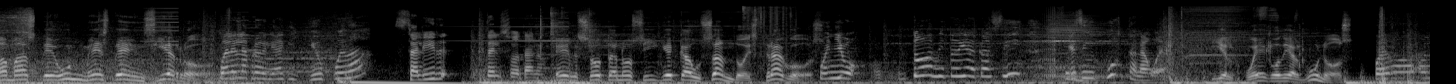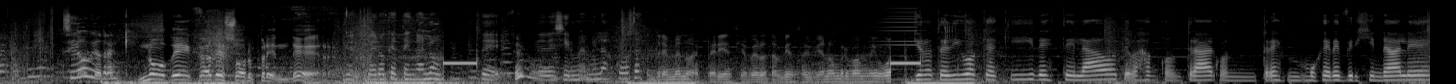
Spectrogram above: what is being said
a más de un mes de encierro. ¿Cuál es la probabilidad que yo pueda salir del sótano? El sótano sigue causando estragos. Pues llevo toda mi estadía acá así. Es injusta la wea. Y el juego de algunos ¿Puedo hablar contigo? Sí, obvio, tranqui. no deja de sorprender. Yo espero que tengas los de, de decirme a mí las cosas. Tendré menos experiencia, pero también soy bien hombre para mi weá. Yo no te digo que aquí de este lado te vas a encontrar con tres mujeres virginales,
